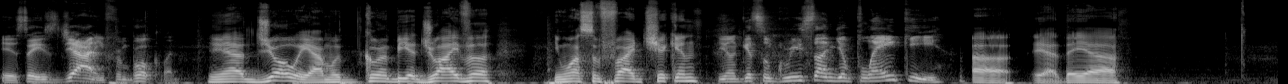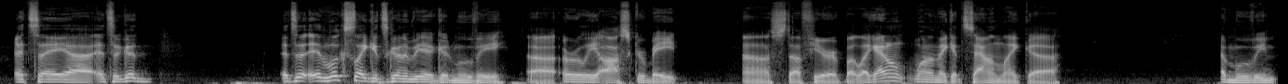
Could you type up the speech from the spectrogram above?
is he's Johnny from Brooklyn. Yeah, Joey, I'm gonna be a driver. You want some fried chicken? You know, get some grease on your blankie. Uh, yeah, they uh, it's a uh, it's a good. It's a. It looks like it's gonna be a good movie. Uh, early Oscar bait, uh, stuff here, but like I don't want to make it sound like uh, a movie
